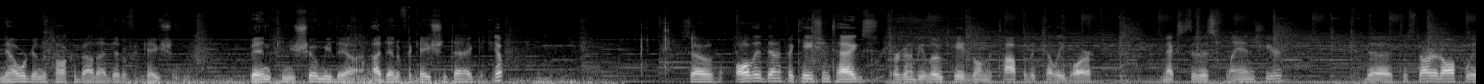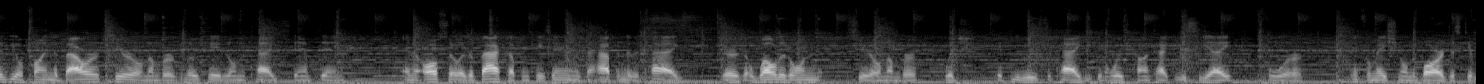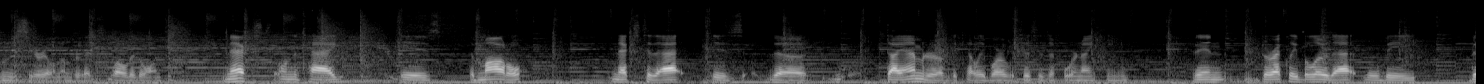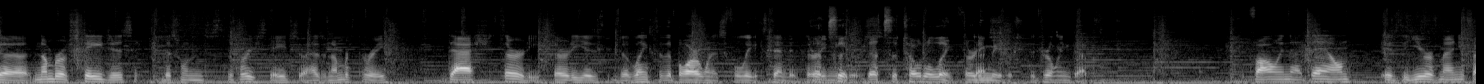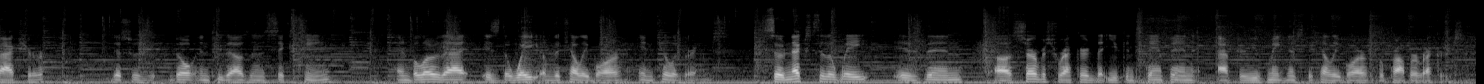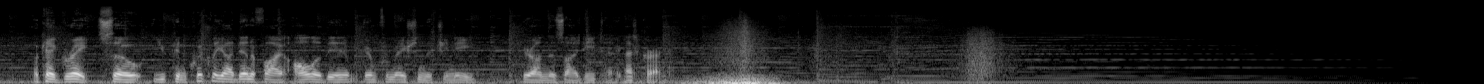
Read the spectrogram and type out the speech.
Now we're going to talk about identification. Ben, can you show me the identification tag? Yep. So all the identification tags are going to be located on the top of the Kelly bar next to this flange here. The, to start it off with, you'll find the Bauer serial number located on the tag stamped in. And also as a backup, in case anything was to happen to the tag, there's a welded on serial number, which if you lose the tag, you can always contact ECA for information on the bar, just give them the serial number that's welded on. Next on the tag is the model. Next to that is the diameter of the Kelly bar, which this is a 419. Then directly below that will be the number of stages. This one's the three stage, so it has a number three, dash 30. 30 is the length of the bar when it's fully extended, 30 that's meters. It. That's the total length, 30 Yes, meters. The drilling depth. Following that down is the year of manufacture. This was built in 2016. And below that is the weight of the Kelly bar in kilograms. So next to the weight is then a service record that you can stamp in after you've maintenance the Kelly bar for proper records. Okay, great. So you can quickly identify all of the information that you need here on this ID tag. That's correct.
